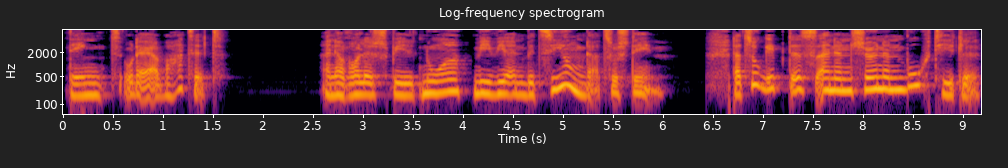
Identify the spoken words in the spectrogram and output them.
denkt oder erwartet. Eine Rolle spielt nur, wie wir in Beziehung dazu stehen. Dazu gibt es einen schönen Buchtitel.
